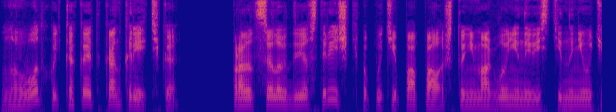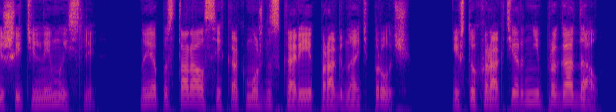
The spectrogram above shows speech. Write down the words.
Ну вот, хоть какая-то конкретика. Правда, целых две встречки по пути попалось, что не могло не навести на неутешительные мысли. Но я постарался их как можно скорее прогнать прочь. И что характерно, не прогадал.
